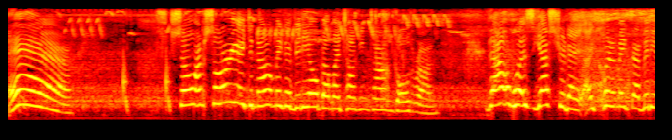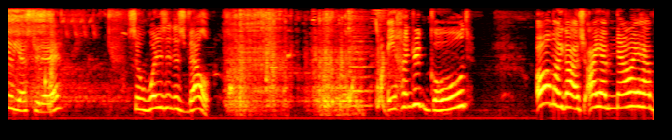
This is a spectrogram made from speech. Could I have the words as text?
Yeah. So I'm sorry I did not make a video about my Talking Tom Gold Run. That was yesterday. I couldn't make that video yesterday. So what is in this belt? 800 gold. Oh my gosh, I have now I have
